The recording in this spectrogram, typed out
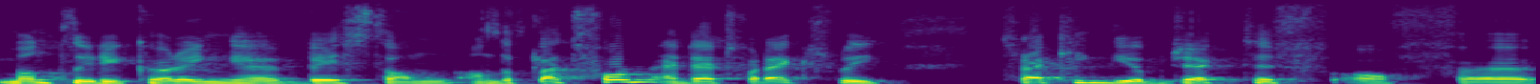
monthly recurring based on on the platform, and that we're actually tracking the objective of uh,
